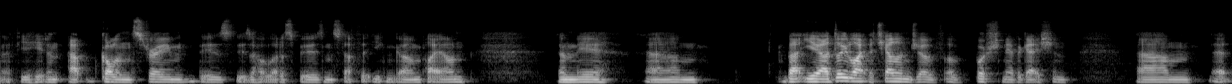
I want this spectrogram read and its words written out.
if you're heading up Gollan Stream, there's there's a whole lot of spurs and stuff that you can go and play on in there. Um, but yeah, I do like the challenge of, of bush navigation. Um, it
